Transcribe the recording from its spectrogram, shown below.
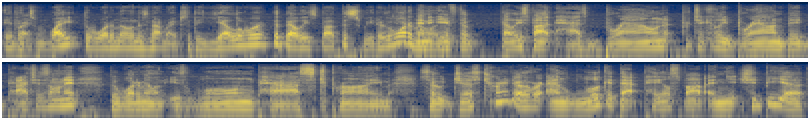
If it's white, the watermelon is not ripe. So the yellower the belly spot, the sweeter the watermelon. And if the belly spot has brown, particularly brown big patches on it, the watermelon is long past prime. So just turn it over and look at that pale spot, and it should be a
